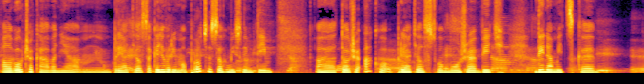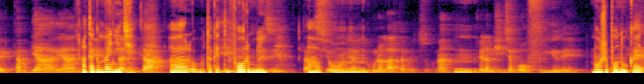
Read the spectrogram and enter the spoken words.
alebo očakávania mm, priateľstva. Keď hovorím o procesoch, myslím tým, eh, to, že ako priateľstvo môže byť dynamické, a tak meniť a, také tie formy a, môže ponúkať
